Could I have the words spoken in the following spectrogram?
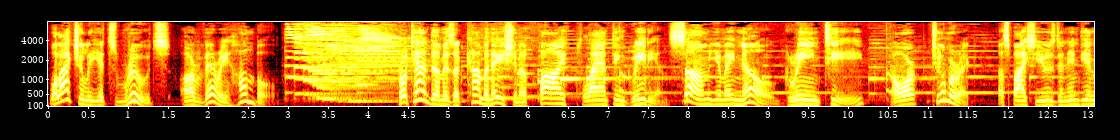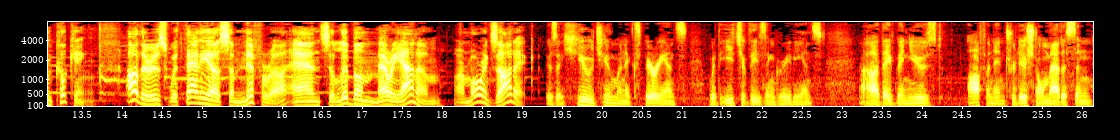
Well, actually, its roots are very humble. Protandim is a combination of five plant ingredients. Some you may know green tea or turmeric, a spice used in Indian cooking. Others, Withania somnifera and Silybum marianum, are more exotic. There's a huge human experience with each of these ingredients. Uh, they've been used often in traditional medicine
